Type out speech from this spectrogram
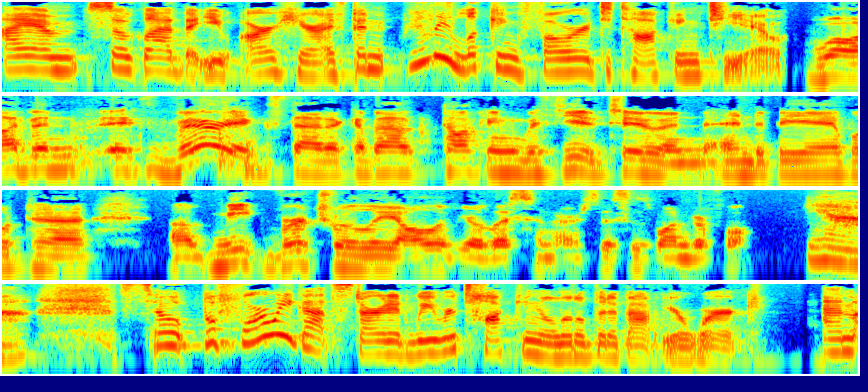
I am so glad that you are here. I've been really looking forward to talking to you. Well, I've been very ecstatic about talking with you too, and, and to be able to uh, meet virtually all of your listeners. This is wonderful. Yeah. So before we got started, we were talking a little bit about your work. And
